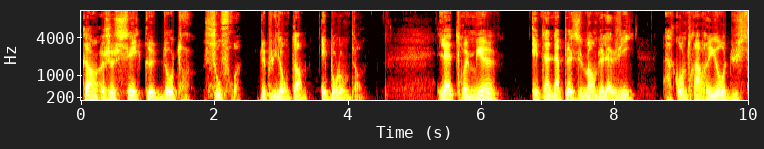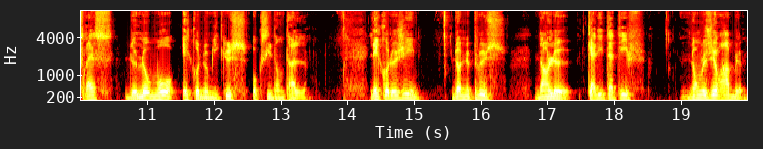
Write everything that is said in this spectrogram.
quand je sais que d'autres souffrent depuis longtemps et pour longtemps. L'être mieux est un apaisement de la vie, à contrario du stress de l'homo economicus occidental. L'écologie donne plus dans le qualitatif, non mesurable,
